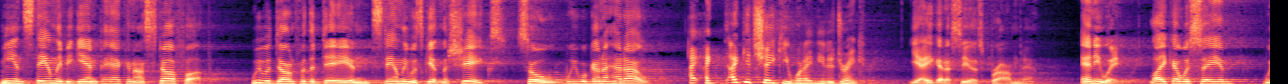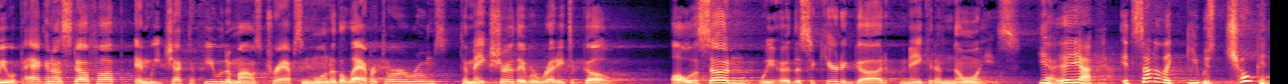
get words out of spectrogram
me and Stanley began packing our stuff up. We were done for the day, and Stanley was getting the shakes, so we were gonna head out. I, I, I get shaky when I need a drink. Yeah, you gotta see us, Brom, now. Anyway, like I was saying, we were packing our stuff up, and we checked a few of the mouse traps in one of the laboratory rooms to make sure they were ready to go. All of a sudden, we heard the security guard making a noise. Yeah, yeah, yeah. It sounded like he was choking.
